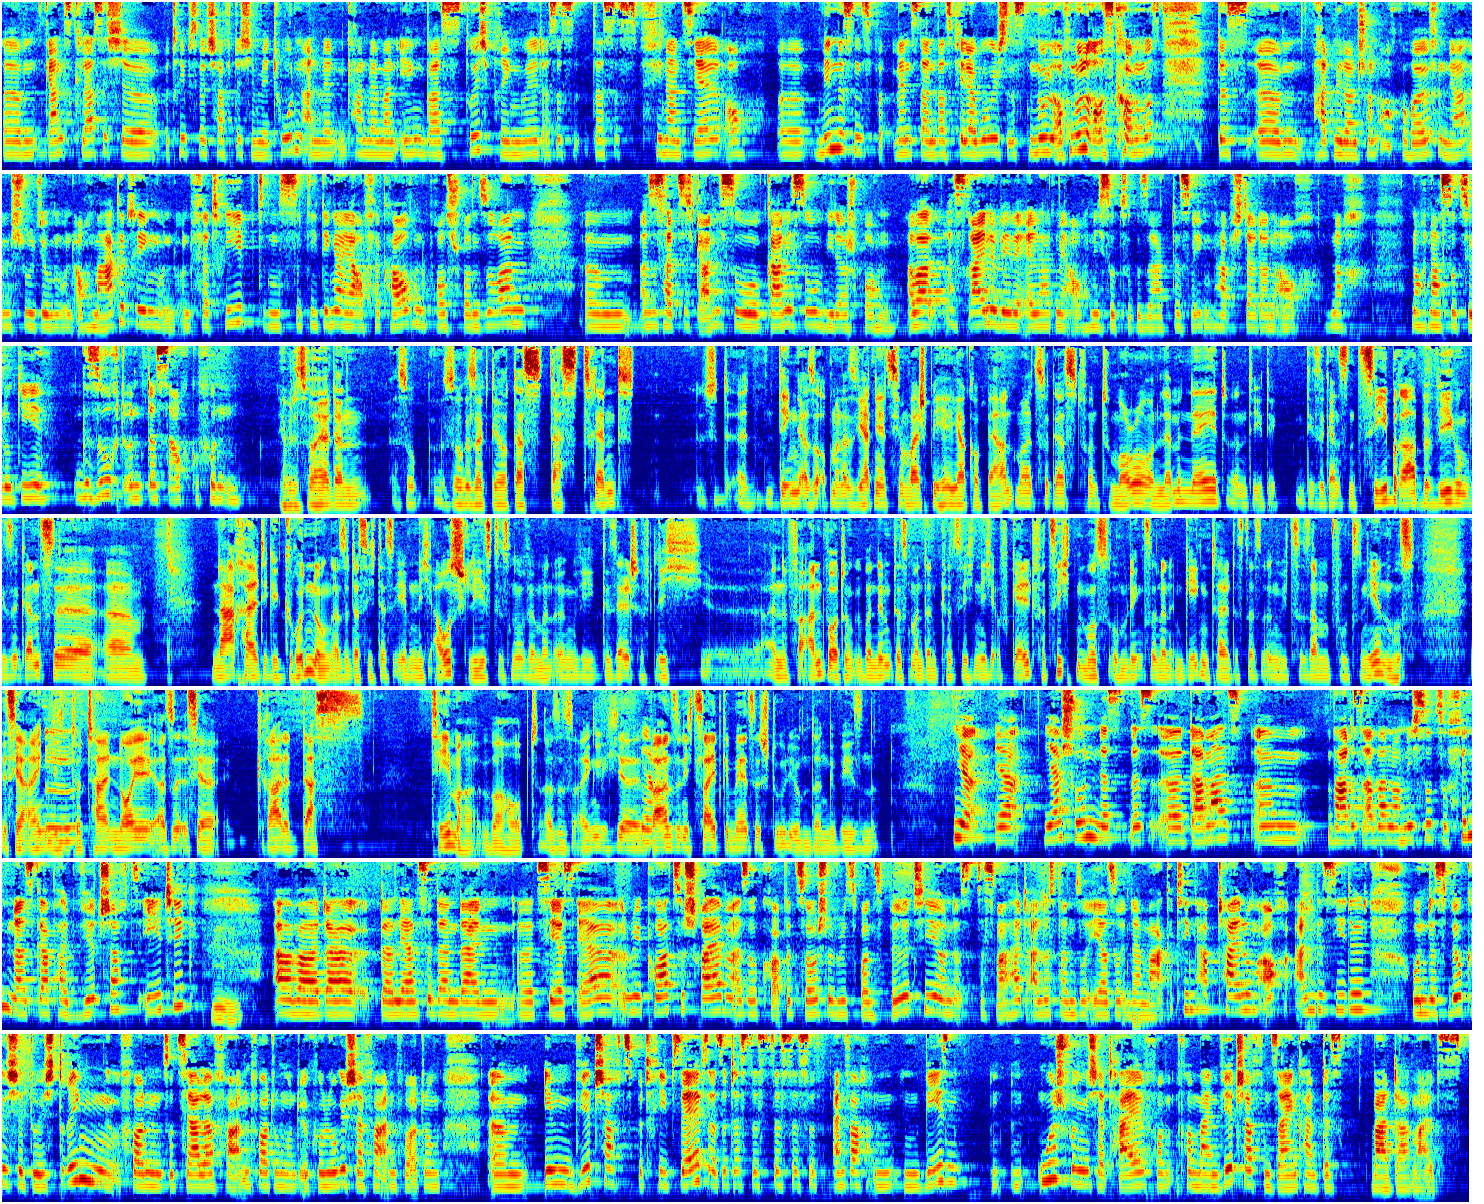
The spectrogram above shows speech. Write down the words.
ähm, ganz klassische betriebswirtschaftliche Methoden anwenden kann, wenn man irgendwas durchbringen will, dass es, dass es finanziell auch äh, mindestens, wenn es dann was Pädagogisches ist, null auf null rauskommen muss. Das ähm, hat mir dann schon auch geholfen, ja, im Studium und auch Marketing und, und Vertrieb. Du musst die Dinger ja auch verkaufen, du brauchst Sponsoren. Ähm, also es hat sich gar nicht so, gar nicht so widersprochen. Aber das reine BWL hat mir auch nicht so zugesagt. Deswegen habe ich da dann auch nach, noch nach Soziologie gesucht und das auch gefunden. Ja, aber das war ja dann so, so gesagt ja das, das Trend Ding, also ob man das, wir hatten jetzt zum Beispiel hier Jakob Berndt mal zu Gast von Tomorrow und Lemonade und die, die, diese ganzen Zebra-Bewegung, diese ganze ähm, nachhaltige Gründung, also dass sich das eben nicht ausschließt, ist nur, wenn man irgendwie gesellschaftlich äh, eine Verantwortung übernimmt, dass man dann plötzlich nicht auf Geld verzichten muss unbedingt, sondern im Gegenteil, dass das irgendwie zusammen funktionieren muss, ist ja eigentlich mhm. total neu, also ist ja gerade das Thema überhaupt. Also es ist eigentlich ein ja. wahnsinnig zeitgemäßes Studium dann gewesen. Ne? Ja, ja, ja schon. Das, das, äh, damals ähm, war das aber noch nicht so zu finden. Es gab halt Wirtschaftsethik. Mhm. Aber da, da lernst du dann deinen äh, CSR-Report zu schreiben, also Corporate Social Responsibility. Und das, das war halt alles dann so eher so in der Marketingabteilung auch angesiedelt. Und das wirkliche Durchdringen von sozialer Verantwortung und ökologischer Verantwortung ähm, im Wirtschaftsbetrieb selbst, also dass das, dass das einfach ein, ein Wesen, ein, ein ursprünglicher Teil von, von meinem Wirtschaften sein kann, das war damals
